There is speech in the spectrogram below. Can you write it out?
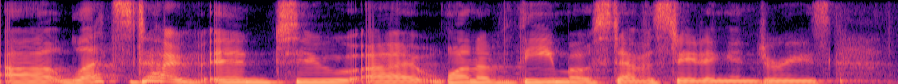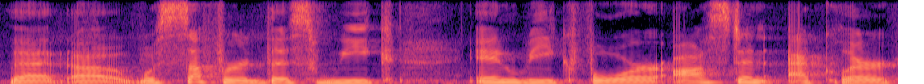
Uh, let's dive into uh, one of the most devastating injuries that uh, was suffered this week in week four. Austin Ekeler.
